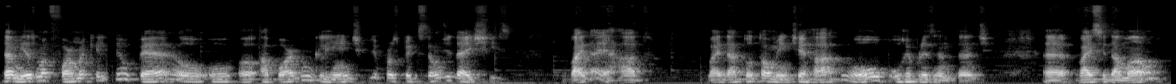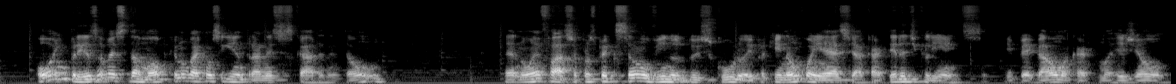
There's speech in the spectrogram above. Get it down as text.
da mesma forma que ele opera ou, ou, aborda um cliente de prospecção de 10x. Vai dar errado, vai dar totalmente errado, ou o representante uh, vai se dar mal, ou a empresa vai se dar mal porque não vai conseguir entrar nesses caras. Então, é, não é fácil. A prospecção vindo do escuro aí, para quem não conhece a carteira de clientes e pegar uma, uma região,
